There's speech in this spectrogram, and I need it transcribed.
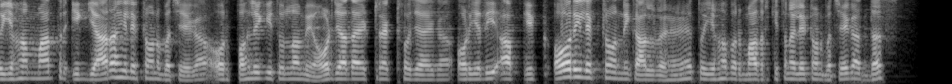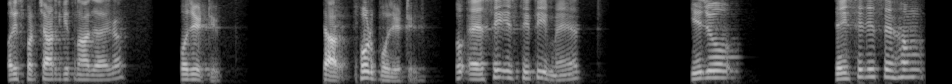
तो यहाँ मात्र ग्यारह इलेक्ट्रॉन बचेगा और पहले की तुलना में और ज़्यादा अट्रैक्ट हो जाएगा। और यदि आप एक और इलेक्ट्रॉन निकाल रहे हैं तो यहाँ पर मात्र कितना इलेक्ट्रॉन बचेगा? दस। और इस पर चार्ज कितना आ जाएगा? पॉजिटिव चार। फोर पॉजिटिव तो ऐसी स्थिति में ये जो जैसे जैसे हम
